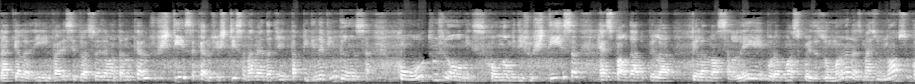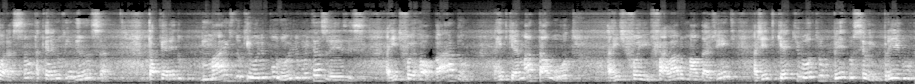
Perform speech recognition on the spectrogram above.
naquela, em várias situações, levantando quero justiça, quero justiça. Na verdade, a gente está pedindo é vingança. Com outros nomes, com o nome de justiça, respaldado pela, pela nossa lei, por algumas coisas humanas, mas o nosso coração está querendo vingança. Está querendo mais do que olho por olho muitas vezes. A gente foi roubado, a gente quer matar o outro. A gente foi falar o mal da gente, a gente quer que o outro perca o seu emprego,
